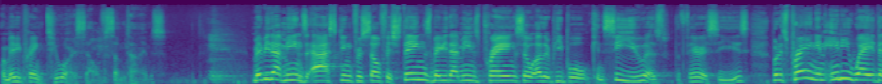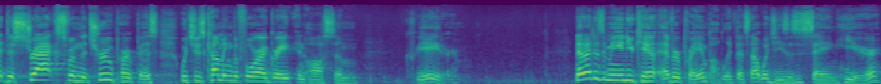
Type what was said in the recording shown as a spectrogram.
Or maybe praying to ourselves sometimes. Maybe that means asking for selfish things. Maybe that means praying so other people can see you, as the Pharisees. But it's praying in any way that distracts from the true purpose, which is coming before our great and awesome Creator. Now, that doesn't mean you can't ever pray in public. That's not what Jesus is saying here.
